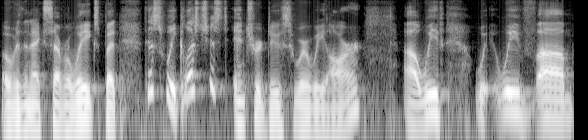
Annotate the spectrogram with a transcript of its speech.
over the next several weeks. But this week, let's just introduce where we are. Uh, we've we, have we have um,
